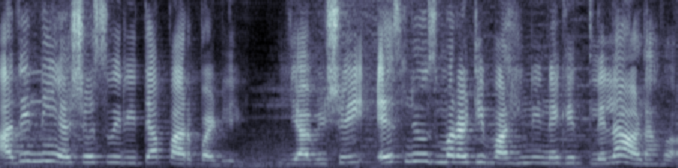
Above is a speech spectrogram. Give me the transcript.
आदींनी यशस्वीरित्या पार पाडली. याविषयी एस न्यूज मराठी वाहिनीने घेतलेला आढावा.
